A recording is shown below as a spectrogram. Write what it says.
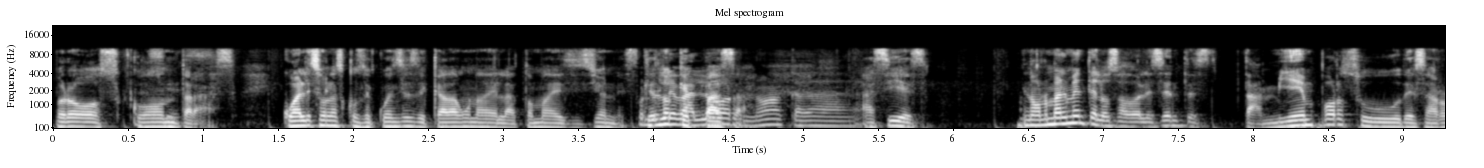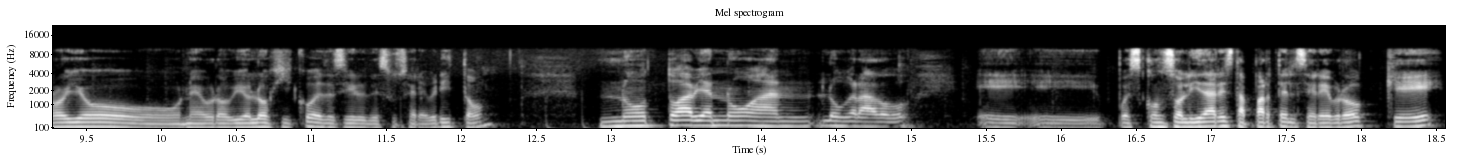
pros, contras. ¿Cuáles son las consecuencias de cada una de la toma de decisiones? ¿Qué es lo que valor, pasa? ¿no? A cada... Así es. Normalmente los adolescentes, también por su desarrollo neurobiológico, es decir, de su cerebrito, no, todavía no han logrado eh, eh, pues consolidar esta parte del cerebro que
